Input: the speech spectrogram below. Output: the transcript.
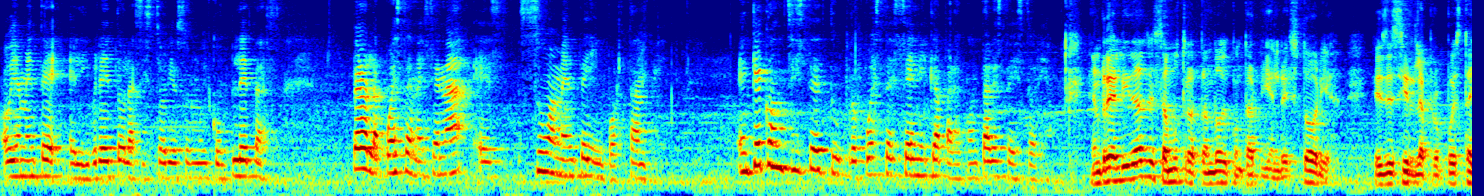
obviamente el libreto, las historias son muy completas, pero la puesta en escena es sumamente importante. ¿En qué consiste tu propuesta escénica para contar esta historia? En realidad estamos tratando de contar bien la historia. Es decir, la propuesta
